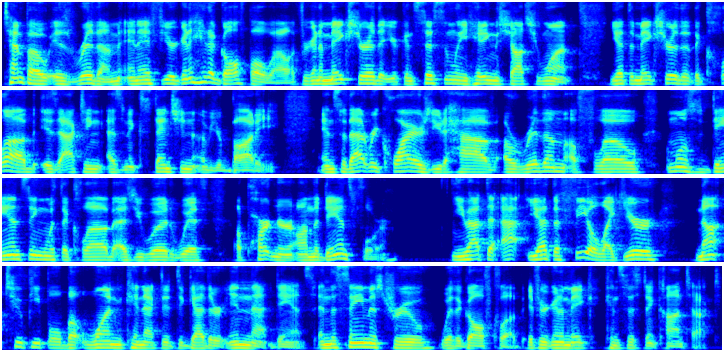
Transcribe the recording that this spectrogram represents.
tempo is rhythm. And if you're going to hit a golf ball well, if you're going to make sure that you're consistently hitting the shots you want, you have to make sure that the club is acting as an extension of your body. And so that requires you to have a rhythm, a flow, almost dancing with the club as you would with a partner on the dance floor. You have to act, you have to feel like you're not two people but one connected together in that dance. And the same is true with a golf club if you're going to make consistent contact.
